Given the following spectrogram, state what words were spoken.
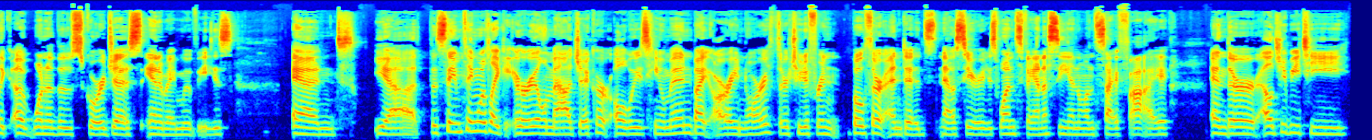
like a, one of those gorgeous anime movies. And yeah, the same thing with like Aerial Magic or Always Human by Ari North. They're two different, both are ended now series. One's fantasy and one's sci-fi, and they're LGBT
